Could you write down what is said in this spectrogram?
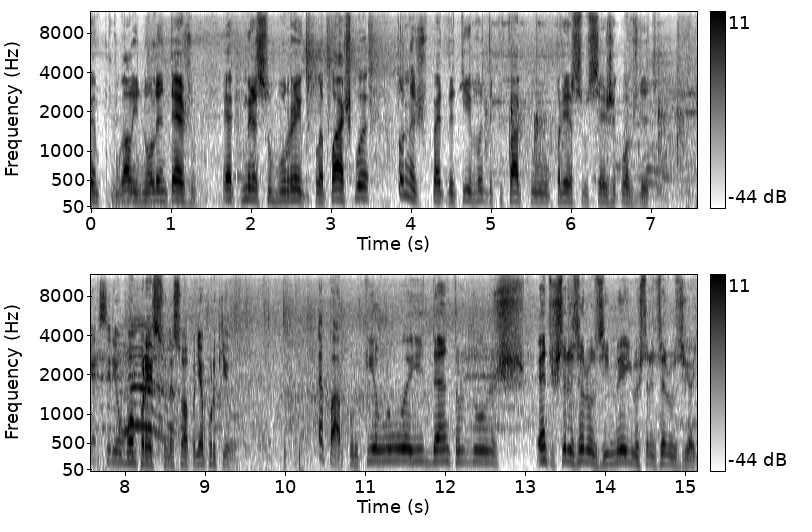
em Portugal e no Alentejo é comer-se o borrego pela Páscoa, estou na expectativa de que, de facto, o preço seja convidativo. O que é que seria um bom preço, na sua opinião, por quilo? É pá, por quilo aí dentro dos. entre os 3,5€ e os 3,80€.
